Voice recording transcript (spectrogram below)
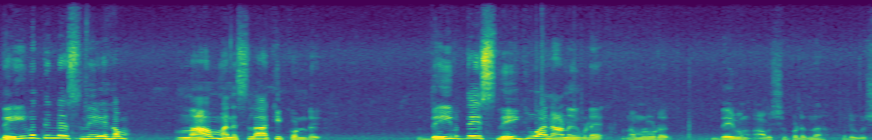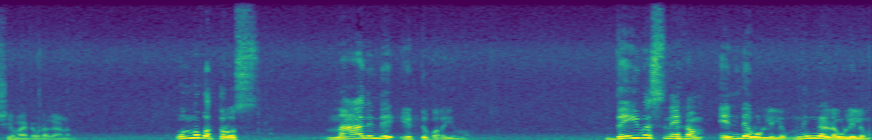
ദൈവത്തിന്റെ സ്നേഹം നാം മനസ്സിലാക്കിക്കൊണ്ട് ദൈവത്തെ സ്നേഹിക്കുവാനാണ് ഇവിടെ നമ്മളോട് ദൈവം ആവശ്യപ്പെടുന്ന ഒരു വിഷയമായിട്ട് ഇവിടെ കാണുന്നത്. ഒന്ന് പത്രോസ് നാലിന്റെ എട്ട് പറയുന്നു. ദൈവസ്നേഹം എന്റെ ഉള്ളിലും നിങ്ങളുടെ ഉള്ളിലും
